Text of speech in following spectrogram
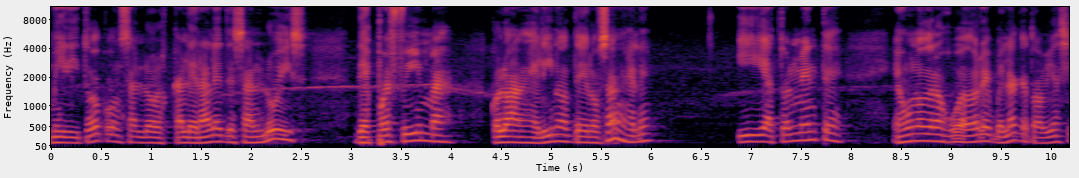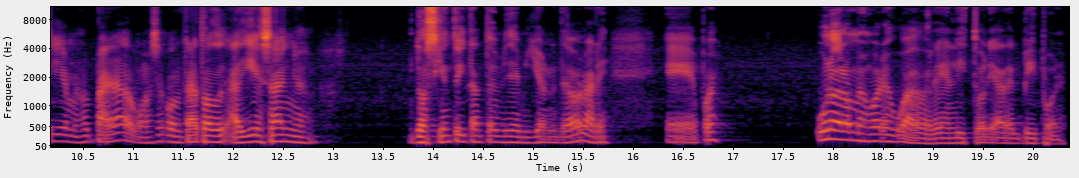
Militó con los Cardenales de San Luis, después firma con los Angelinos de Los Ángeles y actualmente es uno de los jugadores ¿verdad? que todavía sigue mejor pagado con ese contrato a 10 años, 200 y tantos millones de dólares. Eh, pues uno de los mejores jugadores en la historia del béisbol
